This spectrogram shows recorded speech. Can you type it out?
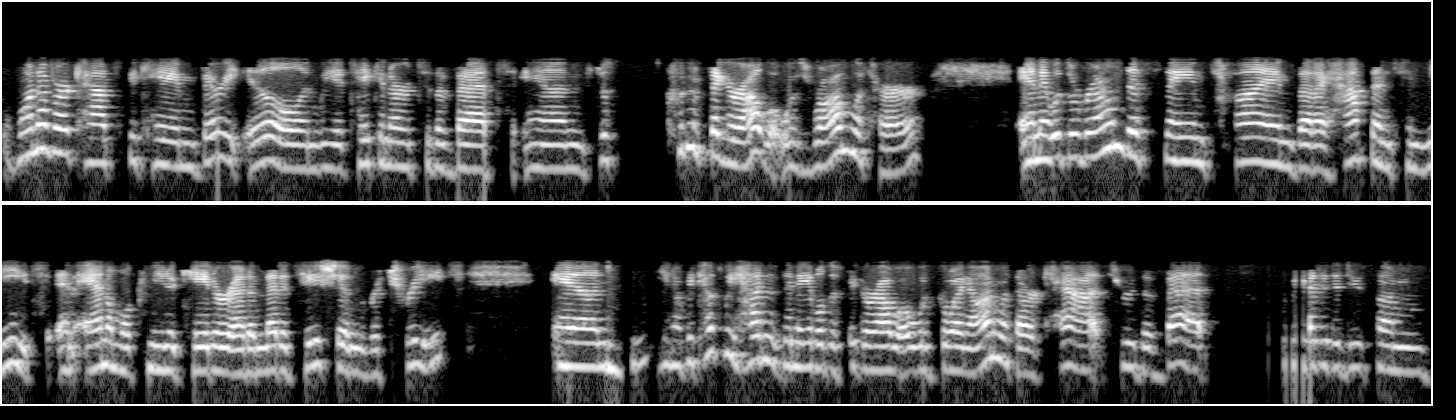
one of our cats became very ill, and we had taken her to the vet and just couldn't figure out what was wrong with her. And it was around this same time that I happened to meet an animal communicator at a meditation retreat. And, mm-hmm. you know, because we hadn't been able to figure out what was going on with our cat through the vet, we had to do some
